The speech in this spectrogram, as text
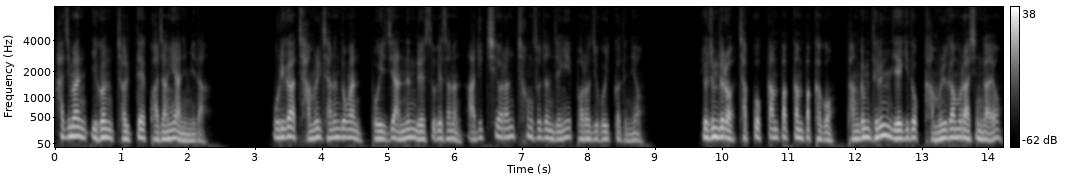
하지만 이건 절대 과장이 아닙니다. 우리가 잠을 자는 동안 보이지 않는 뇌 속에서는 아주 치열한 청소 전쟁이 벌어지고 있거든요. 요즘 들어 자꾸 깜빡깜빡하고 방금 들은 얘기도 가물가물하신가요?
